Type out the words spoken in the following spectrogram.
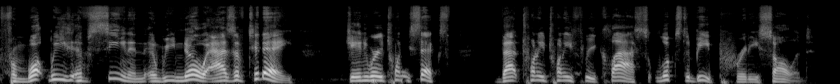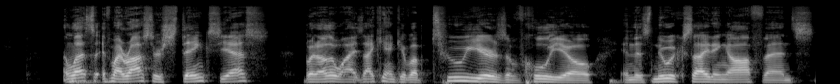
from what we have seen and, and we know as of today, January 26th, that 2023 class looks to be pretty solid. Unless if my roster stinks, yes. But otherwise, I can't give up two years of Julio in this new exciting offense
